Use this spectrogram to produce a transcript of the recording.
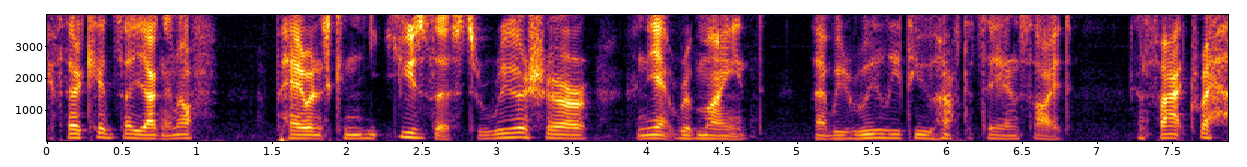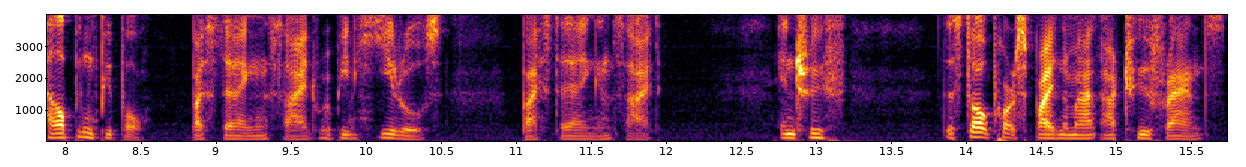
If their kids are young enough, parents can use this to reassure and yet remind that we really do have to stay inside. In fact, we're helping people by staying inside, we're being heroes by staying inside. In truth, the Stockport Spider Man are two friends.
